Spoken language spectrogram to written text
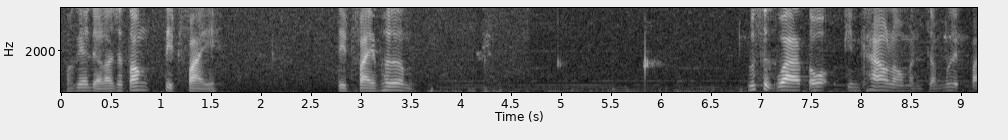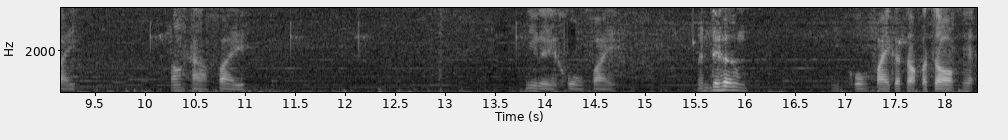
โอเค เดี๋ยวเราจะต้องติดไฟ ติดไฟเพิ่ม รู้สึกว่าโต๊ะกินข้าวเรามันจะมืดไป ต้องหาไฟ นี่เลยโคมไฟ เหมือนเดิมโคมไฟกระจอกกระจอกเนี่ย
